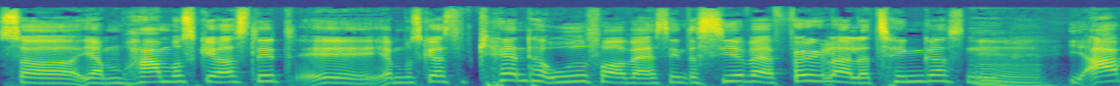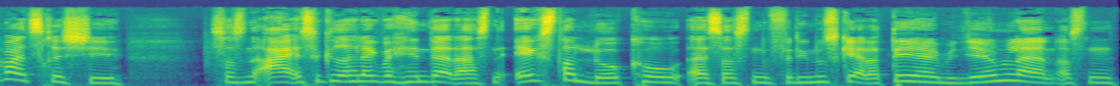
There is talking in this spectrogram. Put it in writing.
Så jeg har måske også lidt, øh, jeg er måske også lidt kendt herude for at være sådan en, der siger, hvad jeg føler eller tænker sådan, mm. i arbejdsregi. Så sådan, ej, så gider jeg heller ikke være hende der, der er sådan ekstra loko, altså sådan, fordi nu sker der det her i mit hjemland, og sådan.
